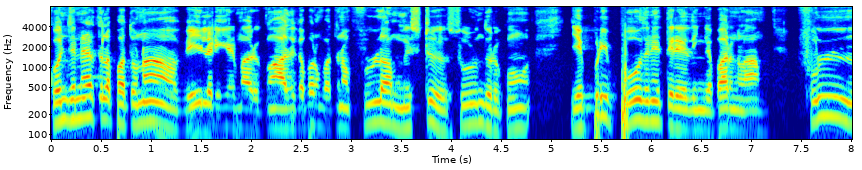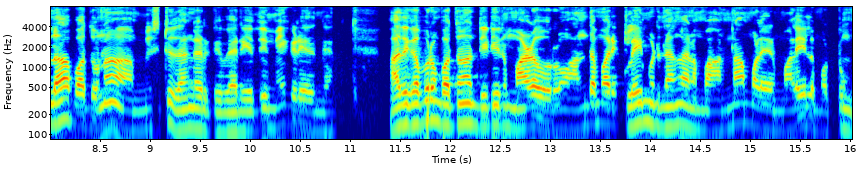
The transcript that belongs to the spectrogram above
கொஞ்ச நேரத்தில் பார்த்தோன்னா வெயில் அடிக்கிற மாதிரி இருக்கும். அதுக்கப்புறம் பார்த்தோன்னா ஃபுல்லாக மிஸ்ட்டு சூழ்ந்துருக்கும். எப்படி போகுதுன்னே தெரியாது. இங்கே பாருங்களேன். ஃபுல்லாக பார்த்தோன்னா மிஸ்ட்டு தாங்க இருக்குது வேறு எதுவுமே கிடையாதுங்க. அதுக்கப்புறம் பார்த்தோன்னா திடீர்னு மழை வரும். அந்த மாதிரி கிளைமேட் தாங்க நம்ம அண்ணாமலை மலையில் மட்டும்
